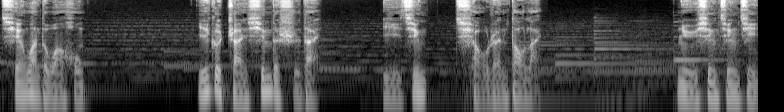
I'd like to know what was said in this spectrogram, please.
千万的网红。一个崭新的时代，已经悄然到来。女性经济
